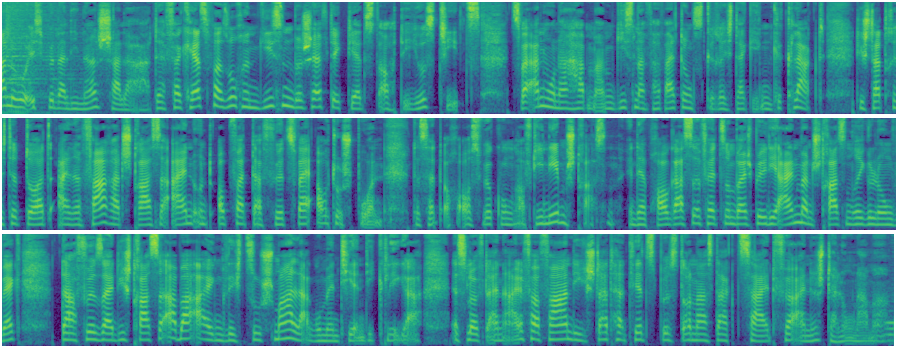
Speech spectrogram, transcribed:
Hallo, ich bin Alina Schaller. Der Verkehrsversuch in Gießen beschäftigt jetzt auch die Justiz. Zwei Anwohner haben am Gießener Verwaltungsgericht dagegen geklagt. Die Stadt richtet dort eine Fahrradstraße ein und opfert dafür zwei Autospuren. Das hat auch Auswirkungen auf die Nebenstraßen. In der Braugasse fällt zum Beispiel die Einbahnstraßenregelung weg. Dafür sei die Straße aber eigentlich zu schmal, argumentieren die Kläger. Es läuft ein Eilverfahren. Die Stadt hat jetzt bis Donnerstag Zeit für eine Stellungnahme.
